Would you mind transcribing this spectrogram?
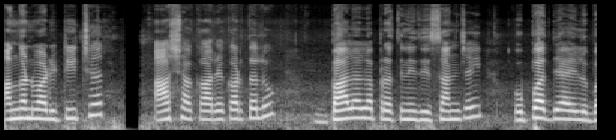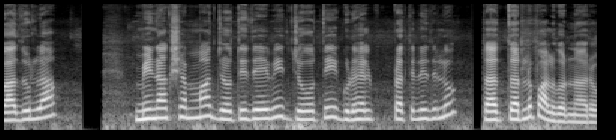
anganwadi teacher Asha కార్యకర్తలు బాలల ప్రతినిధి సంజయ్ ఉపాధ్యాయులు బాదుల్లా మీనాక్షమ్మ జ్యోతిదేవి జ్యోతి గుడి హెల్ప్ ప్రతినిధులు తదితరులు పాల్గొన్నారు.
